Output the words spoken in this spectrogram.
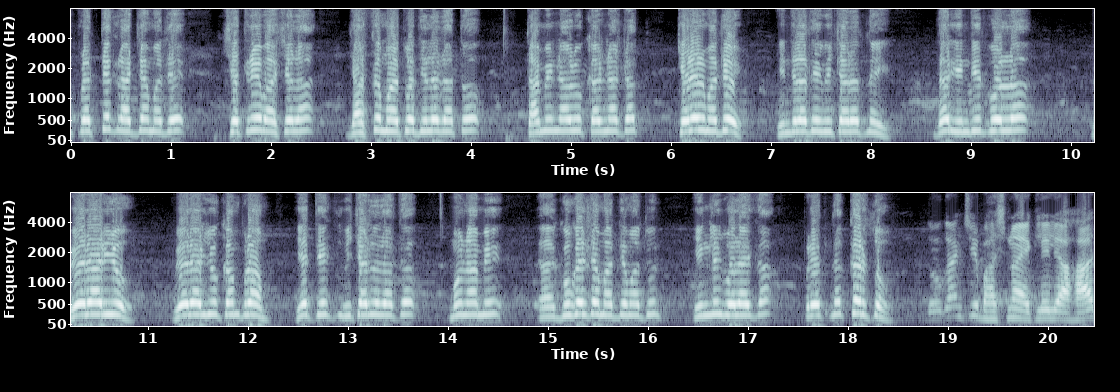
प्रत्येक राज्यामध्ये क्षेत्रीय भाषेला जास्त महत्त्व दिलं जातं. तामिळनाडू कर्नाटक केरळमध्ये हिंदीला ते विचारत नाही. जर हिंदीत बोललं where are you where are you come from हे ते विचारलं जातं. म्हणून आम्ही गुगलच्या माध्यमातून इंग्लिश बोलायचा प्रयत्न करतो. दोघांची भाषणं ऐकलेली आहात.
